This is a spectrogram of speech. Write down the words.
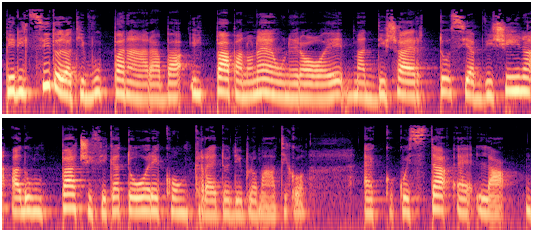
Per il sito della TV panaraba, il Papa non è un eroe, ma di certo si avvicina ad un pacificatore concreto e diplomatico. Ecco, questa è la mh,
